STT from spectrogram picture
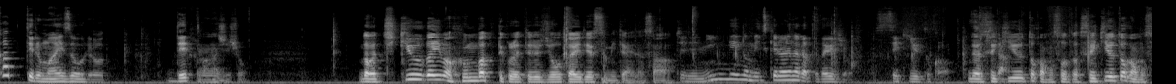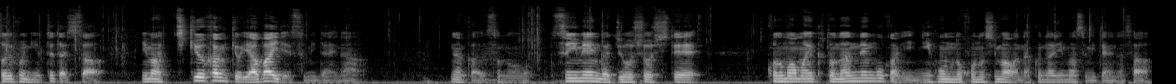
かってる埋蔵量でって話でしょ、だから地球が今踏ん張ってくれてる状態ですみたいなさ。人間が見つけられなかっただけでしょ。石油とか。石油とかもそうだ。石油とかもそういう風に言ってたしさ。今地球環境やばいですみたいな。なんかその水面が上昇してこのまま行くと何年後かに日本のこの島はなくなりますみたいなさ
